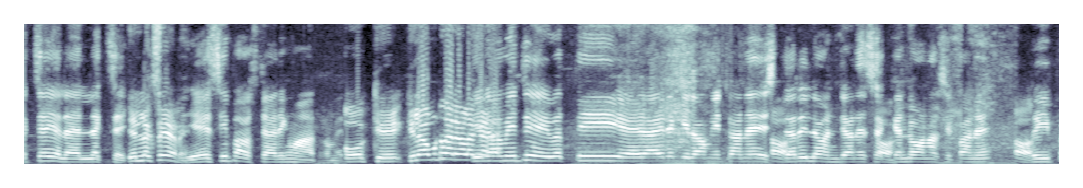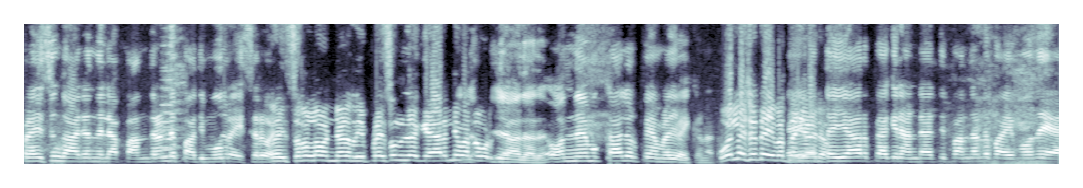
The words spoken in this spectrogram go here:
എക്സ് ഐ അല്ല L X I L X I ആണ്. എ സി പവർ സ്റ്റാരിങ് മാത്രമേ ഓക്കെ കിലോമീറ്റർ കാര്യങ്ങളൊക്കെ കിലോമീറ്റർ എഴുപത്തി ഏഴായിരം കിലോമീറ്റർ ആണ്. ഹിസ്റ്ററിയിലെ വണ്ടിയാണ്. സെക്കൻഡ് ഓണർഷിപ്പ് ആണ്. റീപ്ലേസും കാര്യമൊന്നുമില്ല. പന്ത്രണ്ട് പതിമൂന്ന് റൈസർ റേസറുള്ള വണ്ടിയാണ്. റീപ്ലേസ് ഒന്നും ഗ്യാരണ്ടി പറഞ്ഞു കൊടുക്കുക. അതെ അതെ. ഒന്നേ മുക്കാൽ റുപ്യ നമ്മൾ ചോദിക്കണം ഒരു ലക്ഷത്തി എഴുപത്തി അയ്യായിരം റുപ്യക്ക് രണ്ടായിരത്തി പന്ത്രണ്ട് പതിമൂന്ന് എ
